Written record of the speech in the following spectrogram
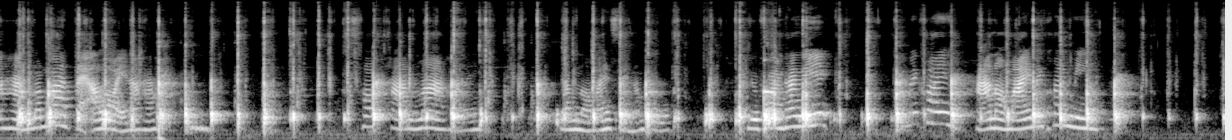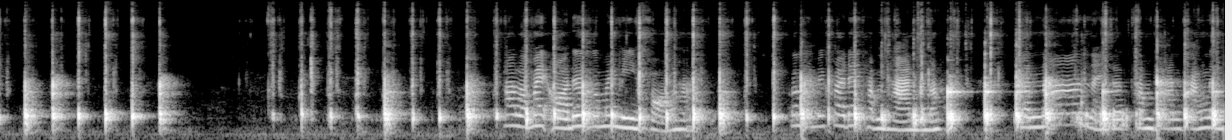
อาหารบ้านๆแต่อร่อยนะคะ ชอบ ทานมากค่ะยำหน่อไม้ใส่น้ำปูอยู่ฝั่งทางนี้ ไม่ค่อยหาหน่อไม้ไม่ค่อยมีถ้าเราไม่ออเดอร์ก็ไม่มีของค่ะ ก็เลยไม่ค่อยได้ทำทานกันเนาะมันานไหนจะทำทานครั้งหนึ่ง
